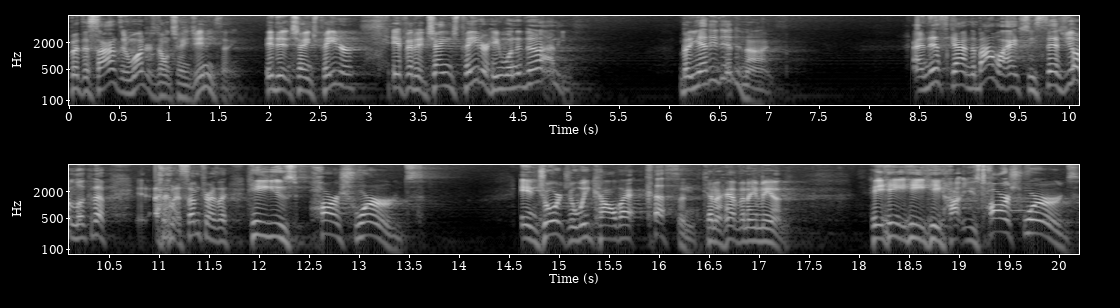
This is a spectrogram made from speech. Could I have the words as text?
But the signs and wonders don't change anything. It didn't change Peter. If it had changed Peter, he wouldn't have denied him. But yet he did deny him. And this guy in the Bible actually says, you ought to look it up. Some translate, he used harsh words. In Georgia, we call that cussing. Can I have an amen? He, he, he, he used harsh words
